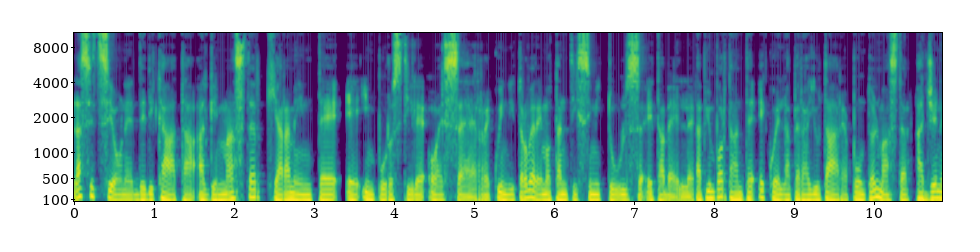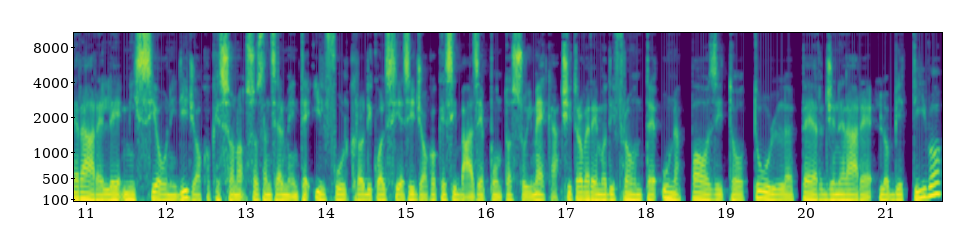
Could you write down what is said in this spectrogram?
La sezione dedicata al Game Master chiaramente è in puro stile OSR, quindi troveremo tantissimi tools e tabelle. La più importante è quella per aiutare appunto il Master a generare le missioni di gioco che sono sostanzialmente il fulcro di qualsiasi gioco che si basi appunto sui mecha. Ci troveremo di fronte un apposito tool per generare l'obiettivo,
